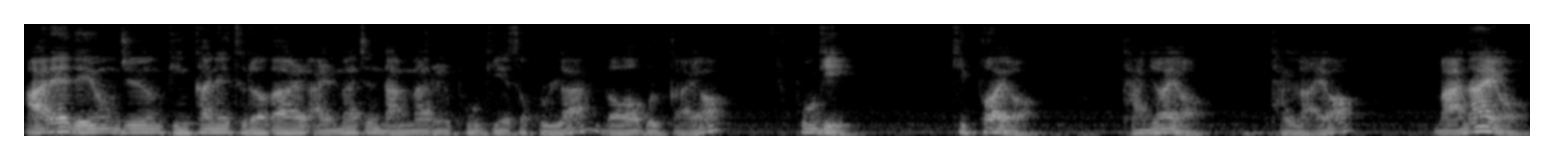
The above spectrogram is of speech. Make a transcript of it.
아래 내용 중 빈칸에 들어갈 알맞은 낱말을 보기에서 골라 넣어 볼까요? 보기 깊어요. 다녀요. 달라요. 많아요.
